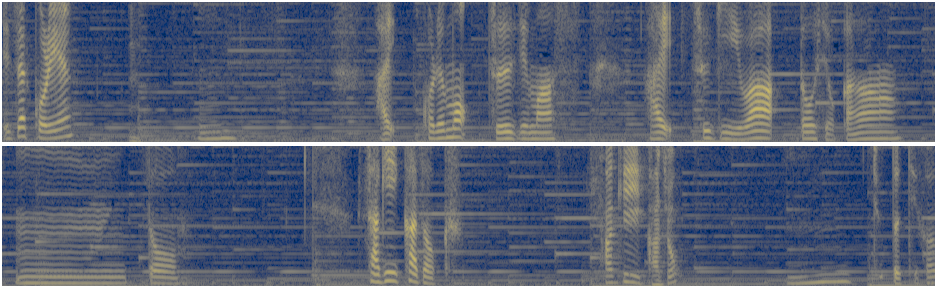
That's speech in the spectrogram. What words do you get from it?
Is that Korean? うん、うんはいこれも通じます。はい次はどうしようかな。うーんと詐欺家族。詐欺家族？うんちょっと違うか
